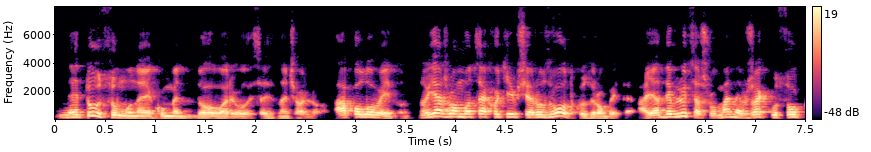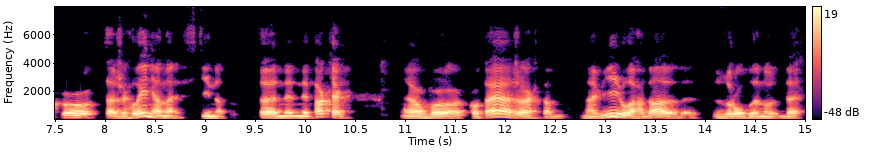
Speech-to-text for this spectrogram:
не ту суму, на яку ми договорювалися ізначально, а половину. Ну я ж вам оце хотів ще розводку зробити. А я дивлюся, що в мене вже кусок, е, це ж глиняна стіна. Це не, не так, як е, в котеджах, там, на вілах, да, де зроблено, де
